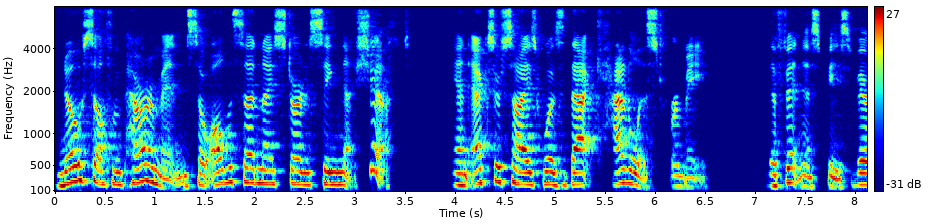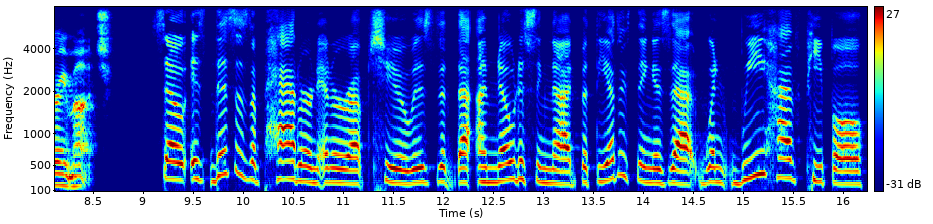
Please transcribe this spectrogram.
no self empowerment. And so all of a sudden, I started seeing that shift. And exercise was that catalyst for me, the fitness piece, very much. So is this is a pattern interrupt too? Is that, that I'm noticing that, but the other thing is that when we have people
